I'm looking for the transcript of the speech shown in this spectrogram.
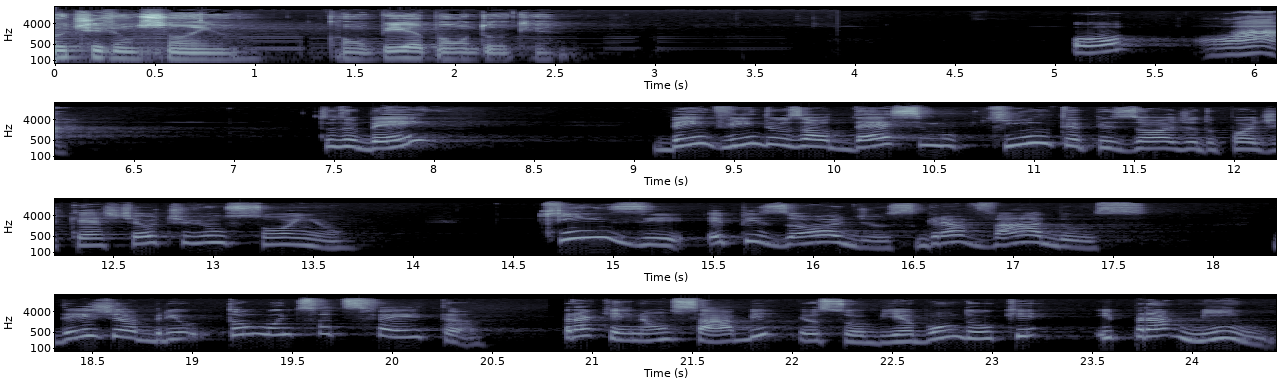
Eu tive um sonho com Bia Bonduque. Olá! Tudo bem? Bem-vindos ao 15 episódio do podcast Eu Tive um Sonho. 15 episódios gravados desde abril. Estou muito satisfeita. Para quem não sabe, eu sou Bia Bonduque e para mim,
